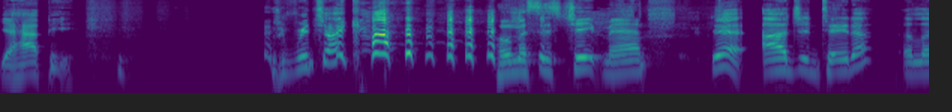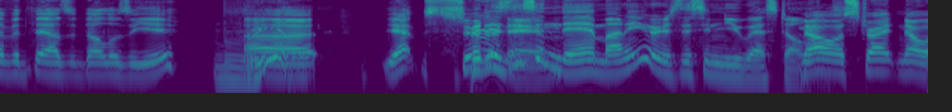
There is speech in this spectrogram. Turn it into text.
you're happy which i can't. Hummus is cheap, man. yeah argentina $11000 a year Really? Uh, yep Suriname. but is this in their money or is this in US dollars? No, Australia. No,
